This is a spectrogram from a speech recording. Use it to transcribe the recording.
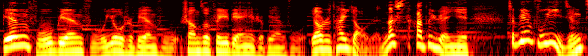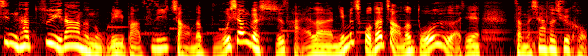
蝙蝠，蝙蝠又是蝙蝠。上次非典也是蝙蝠。要是它咬人，那是它的原因。这蝙蝠已经尽它最大的努力，把自己长得不像个食材了。你们瞅它长得多恶心，怎么下得去口？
